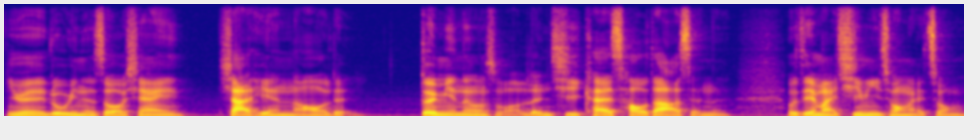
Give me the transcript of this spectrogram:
因为录音的时候现在夏天，然后的对面那种什么冷气开的超大声的，我直接买气密窗来装，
